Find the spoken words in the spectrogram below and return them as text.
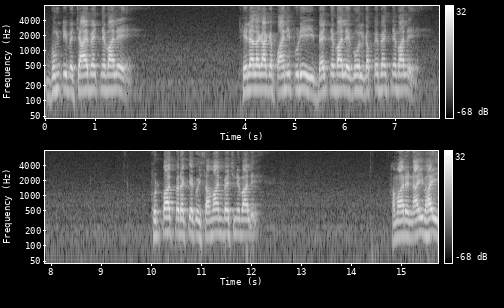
गुमटी पे चाय बेचने वाले, ठेला लगा के पानी पूरी बेचने वाले गोल गप्पे बेचने वाले। फुटपाथ पर रख के कोई सामान बेचने वाले। हमारे नाई भाई,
